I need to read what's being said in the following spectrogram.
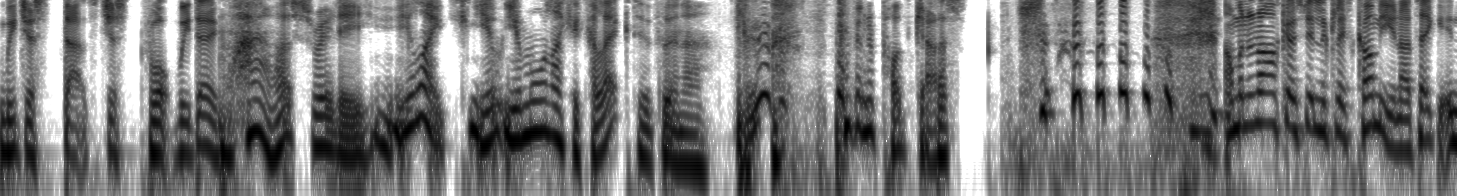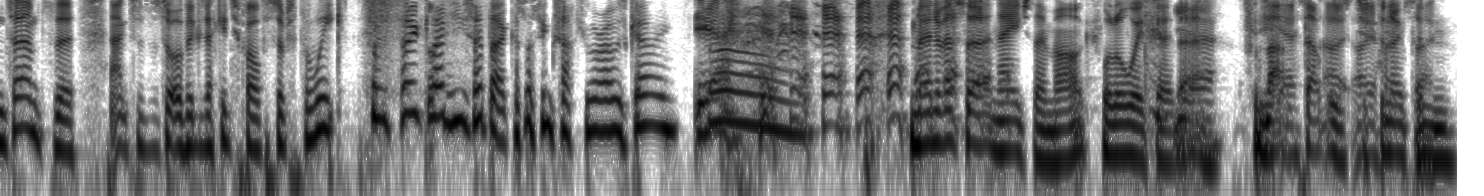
We just, that's just what we do. wow that's really you're like you're, you're more like a collective than a than a podcast I'm an anarcho-syndicalist commune. I take it in turn to act as a sort of executive officer for the week. I'm so glad you said that because that's exactly where I was going. Yeah. Men of a certain age, though, Mark, will always go there. Yeah. From that, Yes, that was I- just I an hope so. open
